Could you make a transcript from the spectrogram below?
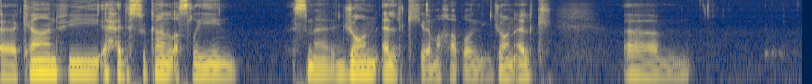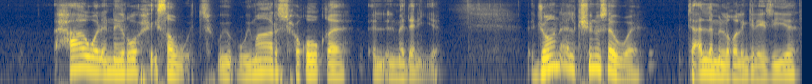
آه، كان في أحد السكان الأصليين اسمه جون ألك إذا ما خاب ظني جون آم، حاول أنه يروح يصوت وي- ويمارس حقوقه ال- المدنية. جون ألك شنو سوى؟ تعلم اللغة الإنجليزية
